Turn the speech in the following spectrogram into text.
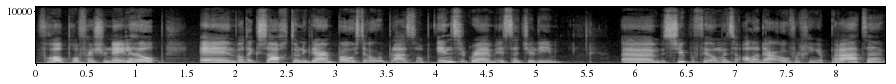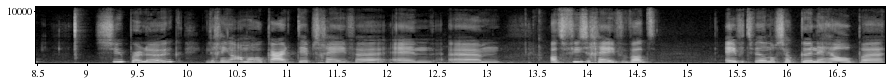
vooral professionele hulp. En wat ik zag toen ik daar een post over plaatste op Instagram, is dat jullie um, ehm, super veel met z'n allen daarover gingen praten. Super leuk. Jullie gingen allemaal elkaar tips geven en um, adviezen geven wat eventueel nog zou kunnen helpen.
